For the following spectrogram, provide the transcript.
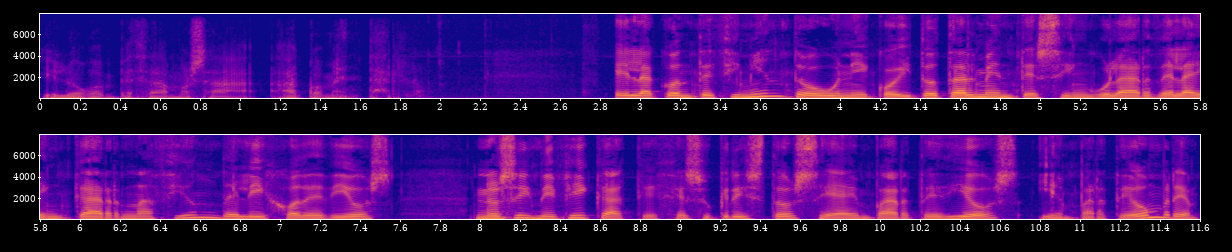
y luego empezamos a, a comentarlo. El acontecimiento único y totalmente singular de la encarnación del Hijo de Dios no significa que Jesucristo sea en parte Dios y en parte hombre,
